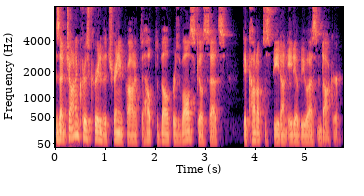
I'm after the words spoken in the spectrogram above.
is that John and Chris created the training product to help developers of all skill sets get caught up to speed on AWS and Docker.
